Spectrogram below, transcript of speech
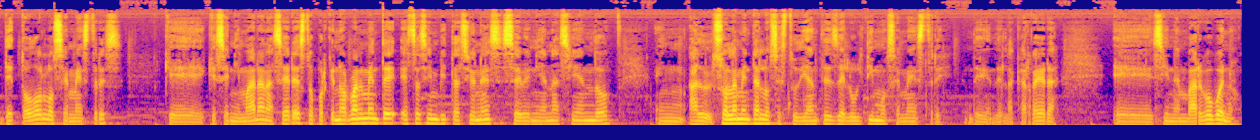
de todos los semestres que, se animaran a hacer esto, porque normalmente estas invitaciones se venían haciendo en, solamente a los estudiantes del último semestre de la carrera. Eh, sin embargo, bueno,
